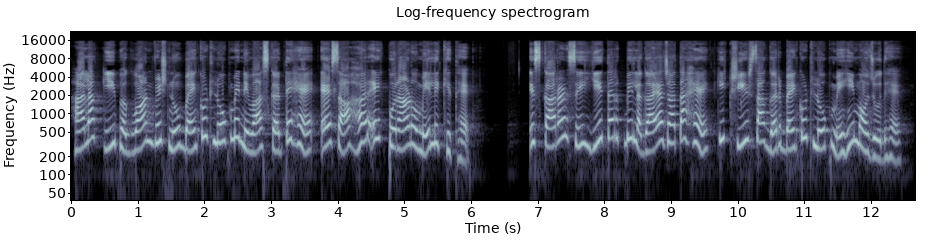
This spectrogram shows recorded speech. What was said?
हालाँकि भगवान विष्णु बैंकुट लोक में निवास करते हैं, ऐसा हर एक पुराणों में लिखित है। इस कारण से ये तर्क भी लगाया जाता है कि क्षीर सागर बैंकुट लोक में ही मौजूद है।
